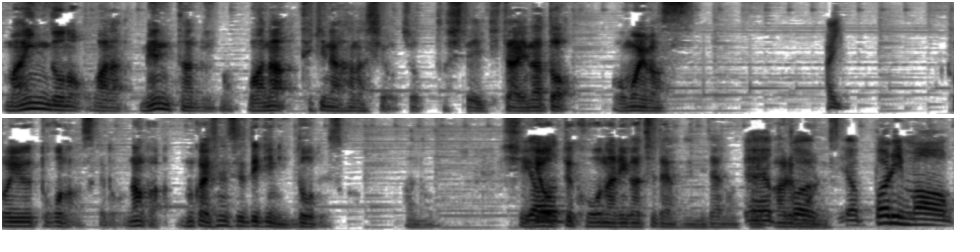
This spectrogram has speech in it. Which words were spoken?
マインドの罠、メンタルの罠的な話をちょっとしていきたいなと思います。はい。というところなんですけど、なんか、向井先生的にどうですか？あの、修行ってこうなりがちだよね、みたいなのってあるもんですか？ぱやっぱりまあ、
